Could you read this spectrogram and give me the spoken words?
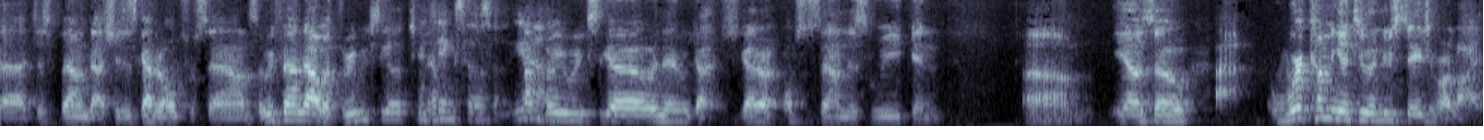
uh, just found out. She just got an ultrasound, so we found out what three weeks ago. I think so. so yeah, about three weeks ago, and then we got she got her ultrasound this week, and um, you know, so uh, we're coming into a new stage of our life.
